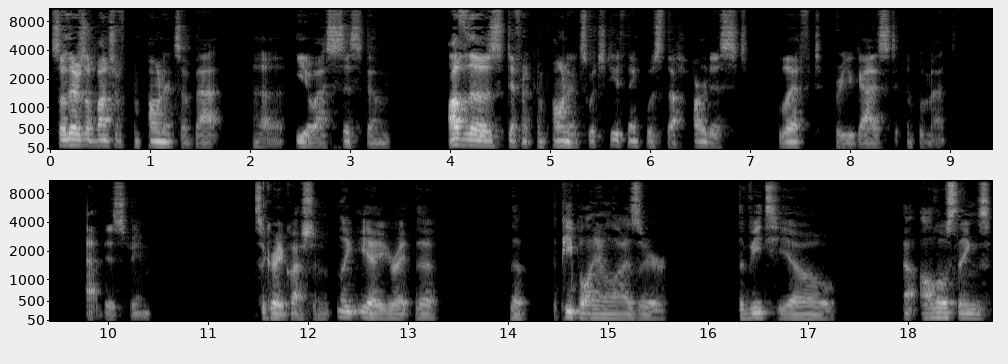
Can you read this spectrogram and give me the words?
so there's a bunch of components of that uh, EOS system. Of those different components, which do you think was the hardest lift for you guys to implement at BizStream? It's a great question. Like, yeah, you're right. The the the people analyzer, the VTO, uh, all those things.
